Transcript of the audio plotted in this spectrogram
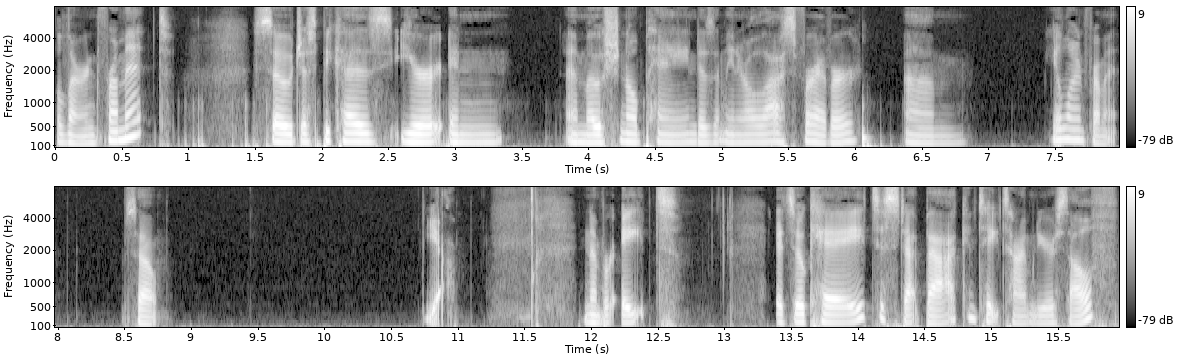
learn from it. So just because you're in emotional pain doesn't mean it'll last forever. Um, you'll learn from it. So, yeah. Number eight, it's okay to step back and take time to yourself.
